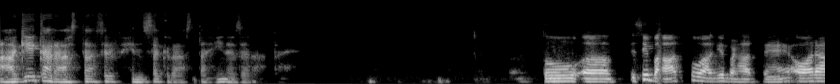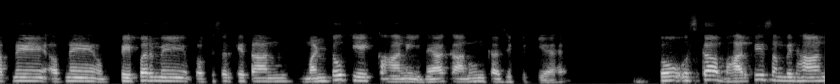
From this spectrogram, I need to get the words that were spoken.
आगे का रास्ता सिर्फ़ हिंसक रास्ता ही नज़र आता है। तो इसी बात को आगे बढ़ाते हैं और आपने अपने पेपर में प्रोफेसर केतान मंटो की एक कहानी, नया कानून का ज़िक्र किया है। तो उसका भारतीय संविधान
